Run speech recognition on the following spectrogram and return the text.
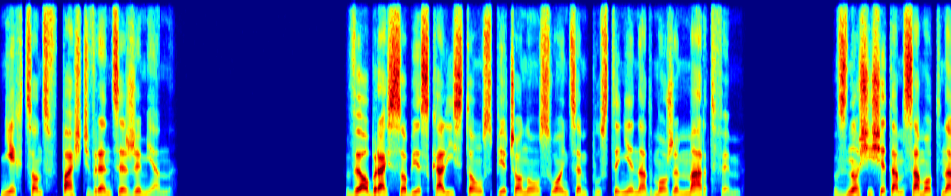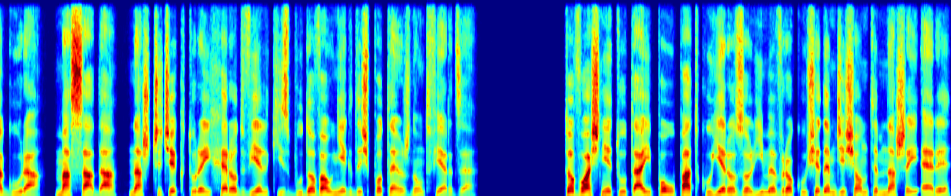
nie chcąc wpaść w ręce Rzymian. Wyobraź sobie skalistą, spieczoną słońcem pustynię nad Morzem Martwym. Wznosi się tam samotna góra, Masada, na szczycie której Herod Wielki zbudował niegdyś potężną twierdzę. To właśnie tutaj, po upadku Jerozolimy w roku 70 naszej ery,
